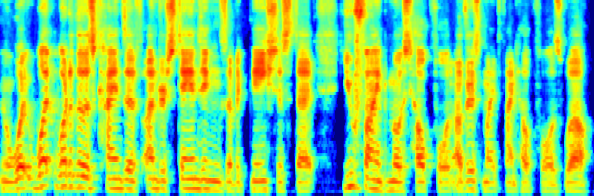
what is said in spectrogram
You know, what what what are those kinds of understandings of Ignatius that you find most helpful, and others might find helpful as well?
